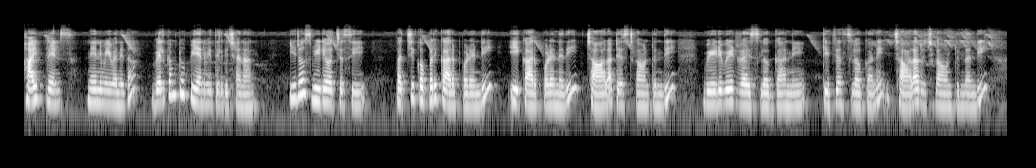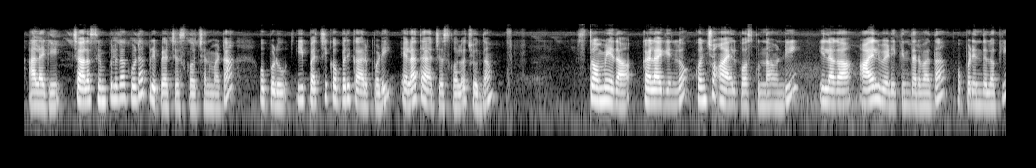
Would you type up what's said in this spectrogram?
హాయ్ ఫ్రెండ్స్ నేను మీ Vanitha. Welcome to PNV Telugu channel. ఈరోజు వీడియో వచ్చేసి పచ్చి కొబ్బరి కారప్పొడి అండి. ఈ కారప్పొడి అనేది చాలా టేస్ట్గా ఉంటుంది. వేడివేడి రైస్లో కానీ టిఫిన్స్లో కానీ చాలా రుచిగా ఉంటుందండి. అలాగే చాలా సింపుల్గా కూడా ప్రిపేర్ చేసుకోవచ్చు అనమాట ఇప్పుడు ఈ పచ్చి కొబ్బరి కారప్పొడి ఎలా తయారు చేసుకోవాలో చూద్దాం. స్టవ్ మీద కళాగిన్లో కొంచెం ఆయిల్ పోసుకుందామండి. ఇలాగా ఆయిల్ వేడెక్కిన తర్వాత ఇప్పుడు ఇందులోకి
